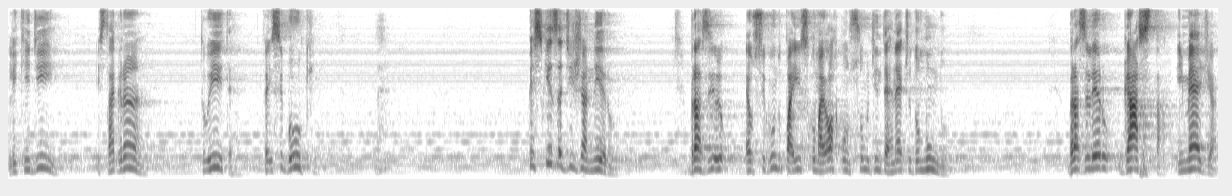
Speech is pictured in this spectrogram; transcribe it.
LinkedIn, Instagram, Twitter, Facebook. Né? Pesquisa de janeiro: Brasil é o segundo país com maior consumo de internet do mundo. Brasileiro gasta, em média,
